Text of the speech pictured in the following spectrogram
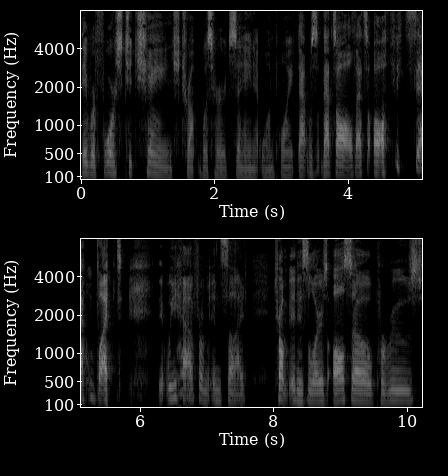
They were forced to change, Trump was heard saying at one point. That was that's all. That's all the soundbite that we have from inside. Trump and his lawyers also perused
